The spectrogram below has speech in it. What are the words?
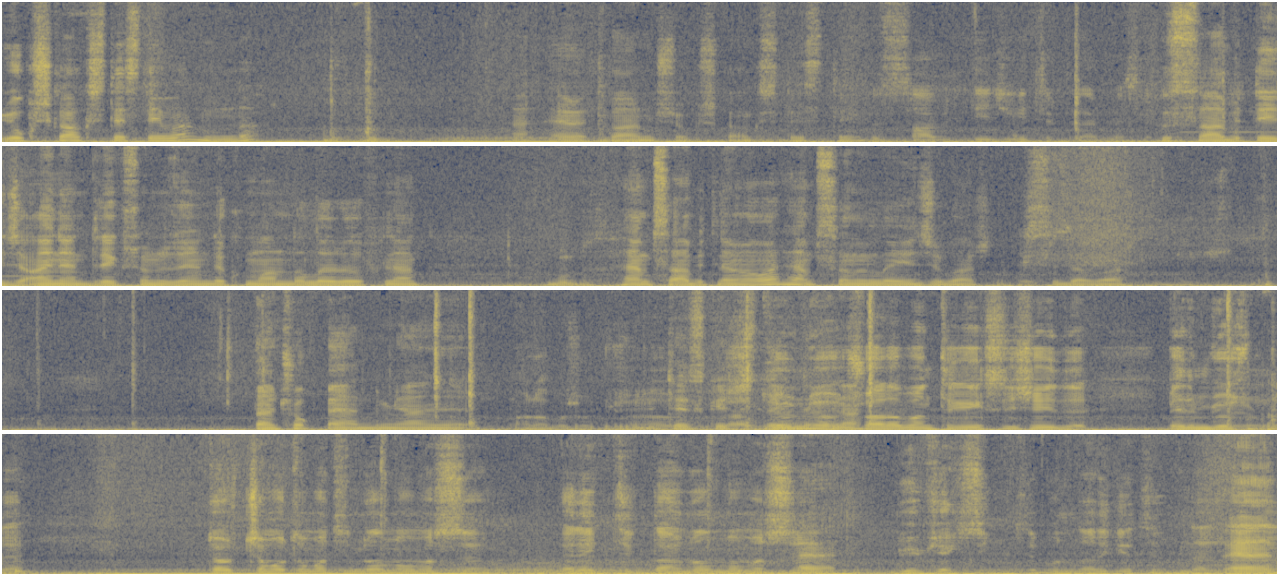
Yokuş kalkış desteği var mı bunda? Evet varmış yokuş kalkış desteği. Hız sabitleyici getirdiler mesela. Hız sabitleyici aynen direksiyon üzerinde kumandaları falan. Hem sabitleme var hem sınırlayıcı var. İkisi de var. Ben çok beğendim yani. Araba çok güzel. Vites geçişlerinde falan. Şu arabanın tek eksiği şeydi. Benim gözümde. 4 cam otomatiğinde olmaması, elektrikli ayna olmaması Evet. büyük eksikti. Bunları getirdiler zaten. Evet.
